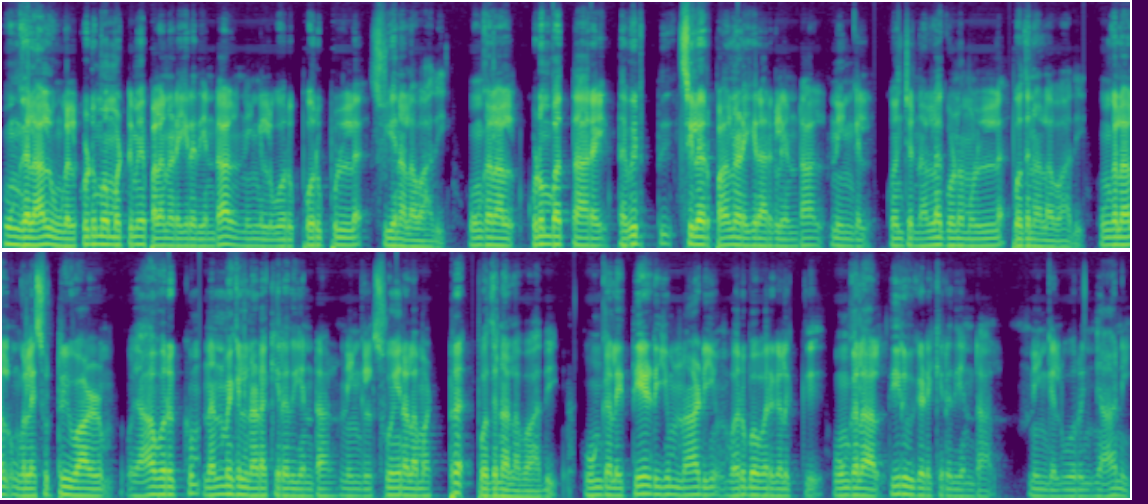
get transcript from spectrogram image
உங்களால் உங்கள் குடும்பம் மட்டுமே பலனடைகிறது என்றால் நீங்கள் ஒரு பொறுப்புள்ள சுயநலவாதி. உங்களால் குடும்பத்தாரை தவிர்த்து சிலர் பலனடைகிறார்கள் என்றால் நீங்கள் கொஞ்சம் நல்ல குணமுள்ள பொதுநலவாதி. உங்களால் உங்களை சுற்றி வாழும் யாவருக்கும் நன்மைகள் நடக்கிறது என்றால் நீங்கள் சுயநலமற்ற பொதுநலவாதி. உங்களை தேடியும் நாடியும் வருபவர்களுக்கு உங்களால் தீர்வு கிடைக்கிறது என்றால் நீங்கள் ஒரு ஞானி.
